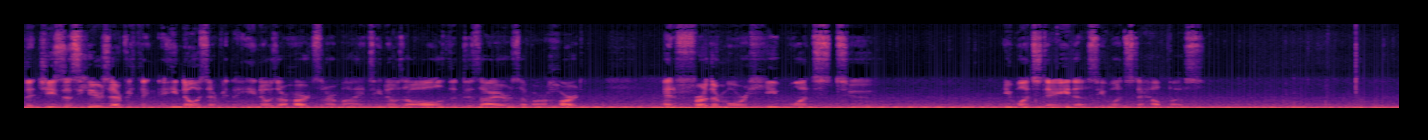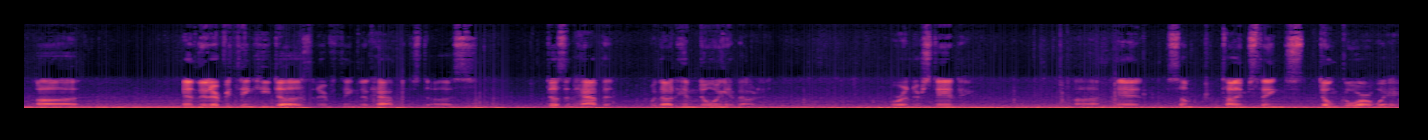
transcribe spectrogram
that Jesus hears everything. He knows everything. He knows our hearts and our minds. He knows all the desires of our heart. And furthermore, he wants to he wants to aid us. He wants to help us. Uh, and that everything he does and everything that happens to us doesn't happen without him knowing about it or understanding. Uh, and sometimes things don't go our way.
